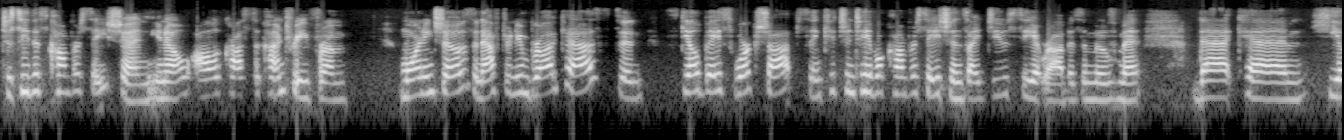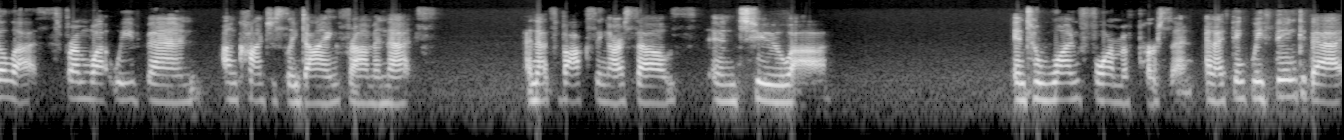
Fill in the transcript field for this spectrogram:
to see this conversation you know all across the country from morning shows and afternoon broadcasts and skill based workshops and kitchen table conversations, I do see it, Rob, as a movement that can heal us from what we've been unconsciously dying from, and that's and that's boxing ourselves into uh, into one form of person. And I think we think that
